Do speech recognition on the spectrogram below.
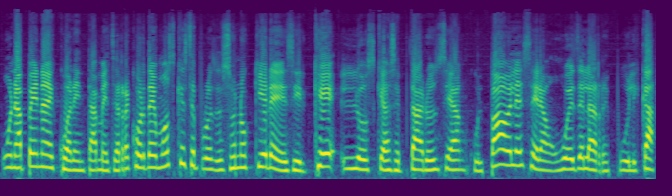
una pena de 40 meses. Recordemos que este proceso no quiere decir que los que aceptaron sean culpables, será un juez de la República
